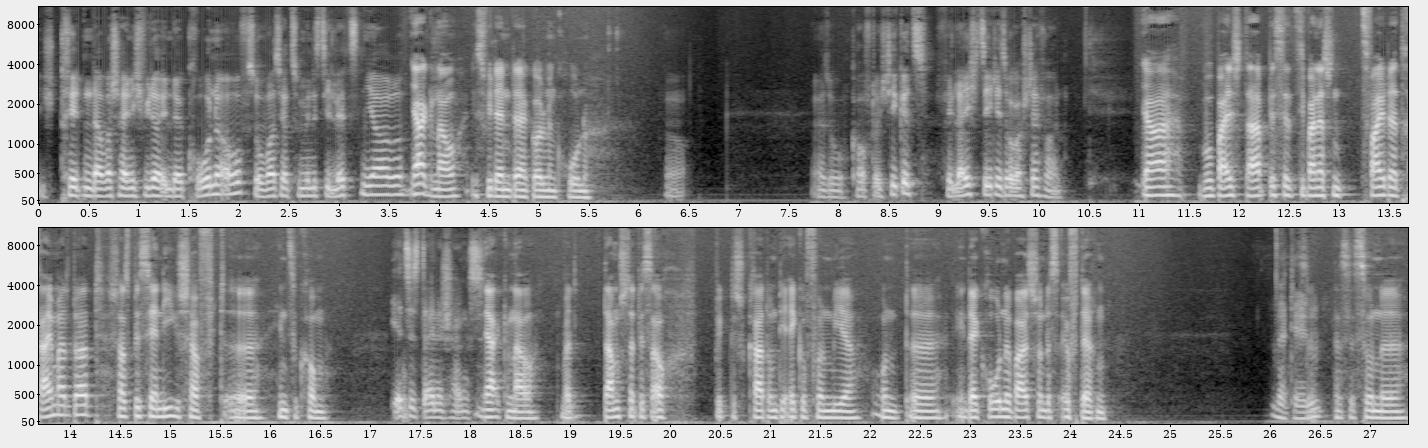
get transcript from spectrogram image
Die treten da wahrscheinlich wieder in der Krone auf. So war es ja zumindest die letzten Jahre. Ja, genau. Ist wieder in der Goldenen Krone. Ja. Also kauft euch Tickets. Vielleicht seht ihr sogar Stefan. Ja, wobei ich da bis jetzt, die waren ja schon zwei oder dreimal dort. Ich habe es bisher nie geschafft, äh, hinzukommen. Jetzt ist deine Chance. Ja, genau. Weil Darmstadt ist auch wirklich gerade um die Ecke von mir. Und äh, in der Krone war ich schon des Öfteren. Na denn. Das ist so eine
